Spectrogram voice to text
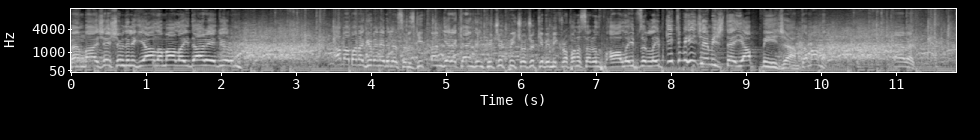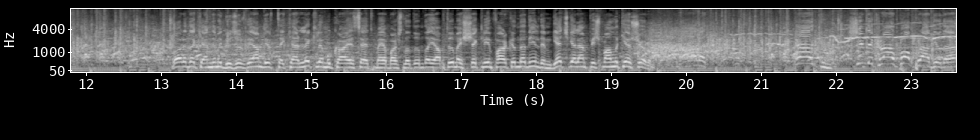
Ben Bayce şimdilik yağlamalı idare ediyorum. Ama bana güvenebilirsiniz. Gitmem gereken gün küçük bir çocuk gibi mikrofona sarılıp ağlayıp zırlayıp gitmeyeceğim işte. Yapmayacağım tamam mı? Evet. Bu arada kendimi gıcırdayan bir tekerlekle mukayese etmeye başladığımda yaptığım eşekliğin farkında değildim. Geç gelen pişmanlık yaşıyorum. Evet. Evet. Şimdi Kral Pop Radyo'da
